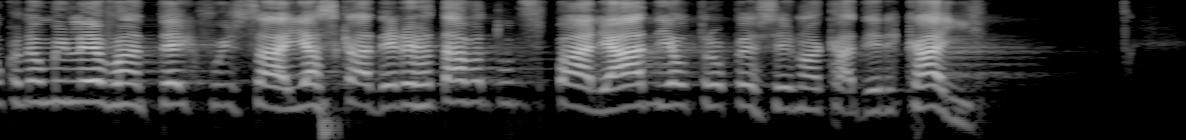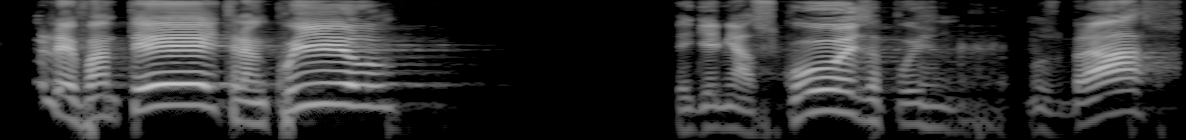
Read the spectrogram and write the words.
Então, quando eu me levantei, que fui sair, as cadeiras já estavam tudo espalhadas e eu tropecei numa cadeira e caí. Me levantei, tranquilo, peguei minhas coisas, pus nos braços,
